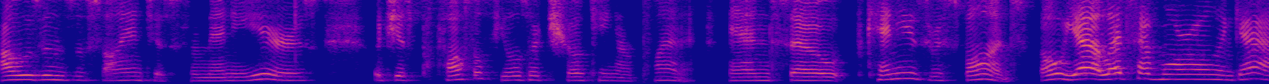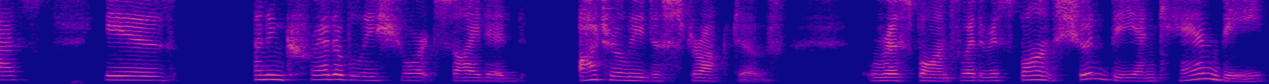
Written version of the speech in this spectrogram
thousands of scientists for many years, which is fossil fuels are choking our planet. And so Kenney's response, oh, yeah, let's have more oil and gas, is an incredibly short sighted, utterly destructive response, where the response should be and can be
